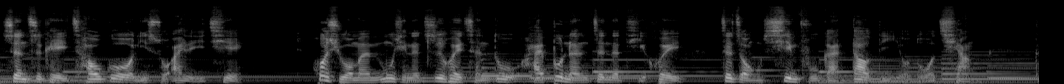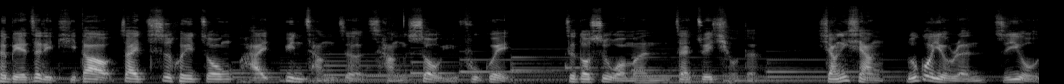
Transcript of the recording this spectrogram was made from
甚至可以超过你所爱的一切。或许我们目前的智慧程度还不能真的体会这种幸福感到底有多强。特别这里提到，在智慧中还蕴藏着长寿与富贵，这都是我们在追求的。想一想，如果有人只有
